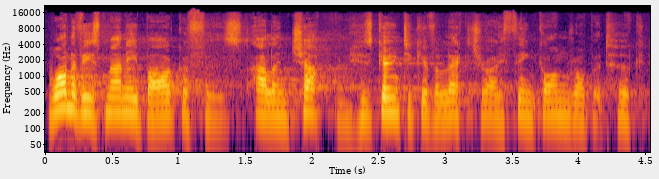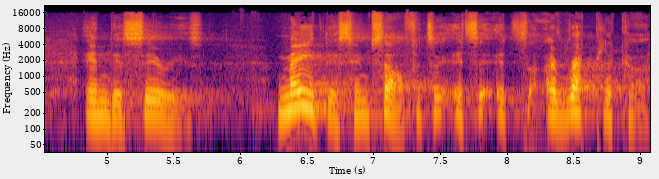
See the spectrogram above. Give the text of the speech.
One of his many biographers, Alan Chapman, who's going to give a lecture, I think, on Robert Hooke in this series, made this himself. It's a, it's a, it's a replica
